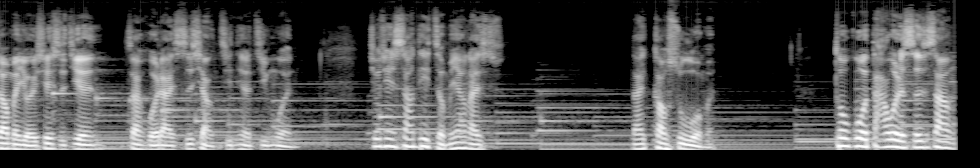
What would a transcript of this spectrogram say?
让我们有一些时间再回来思想今天的经文，究竟上帝怎么样来来告诉我们？透过大卫的身上。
